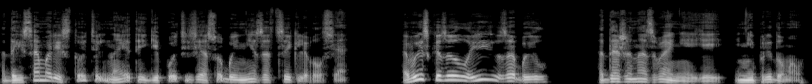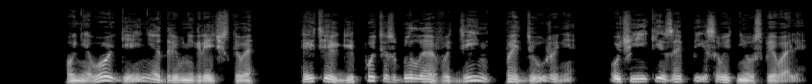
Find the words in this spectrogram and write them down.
Да и сам Аристотель на этой гипотезе особо не зацикливался. Высказал и забыл. Даже название ей не придумал. У него, гения древнегреческого, этих гипотез было в день по дюжине, ученики записывать не успевали.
